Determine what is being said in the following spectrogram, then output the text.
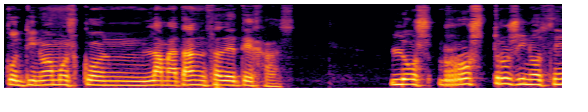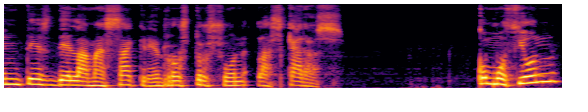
Continuamos con la matanza de Texas. Los rostros inocentes de la masacre, rostros son las caras. Conmoción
